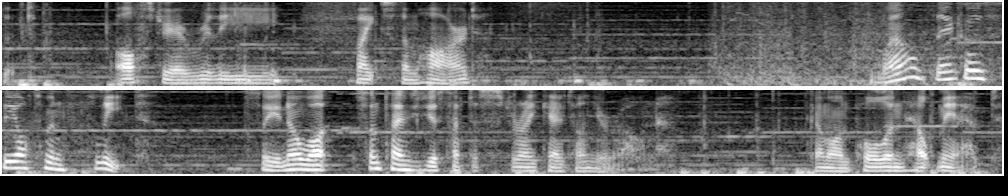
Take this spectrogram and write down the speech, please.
that Austria really fights them hard. Well, there goes the Ottoman fleet. So you know what? Sometimes you just have to strike out on your own. Come on, Poland, help me out.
